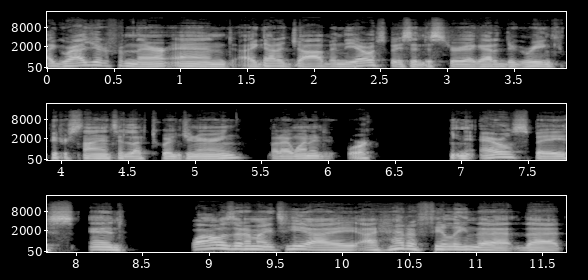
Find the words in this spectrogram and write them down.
I graduated from there and I got a job in the aerospace industry. I got a degree in computer science and electrical engineering, but I went to work in aerospace. And while I was at MIT, I, I had a feeling that that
